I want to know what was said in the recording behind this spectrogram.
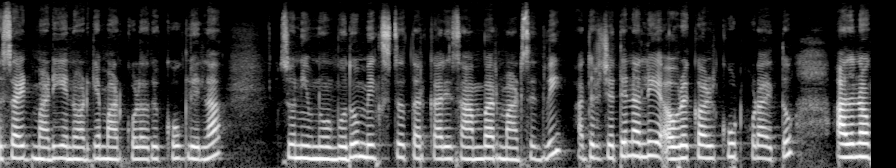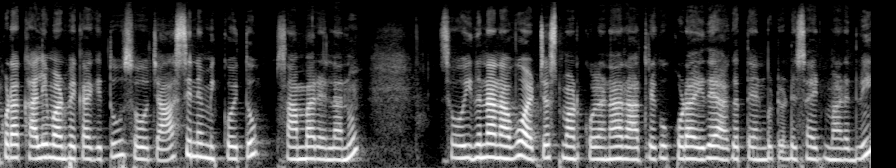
ಡಿಸೈಡ್ ಮಾಡಿ ಏನು ಅಡುಗೆ ಮಾಡ್ಕೊಳ್ಳೋದಕ್ಕೆ ಹೋಗಲಿಲ್ಲ. ಸೊ ನೀವು ನೋಡ್ಬೋದು ಮಿಕ್ಸ್ಡ್ ತರಕಾರಿ, ಸಾಂಬಾರು ಮಾಡಿಸಿದ್ವಿ. ಅದ್ರ ಜೊತೆಯಲ್ಲಿ ಅವರೆಕಾಳು ಕೂಟ್ ಕೂಡ ಇತ್ತು. ಅದನ್ನು ಕೂಡ ಖಾಲಿ ಮಾಡಬೇಕಾಗಿತ್ತು. ಸೊ ಜಾಸ್ತಿನೇ ಮಿಕ್ಕೋಯ್ತು ಸಾಂಬಾರೆಲ್ಲನೂ ಸೊ ಇದನ್ನು ನಾವು ಅಡ್ಜಸ್ಟ್ ಮಾಡ್ಕೊಳ್ಳೋಣ. ರಾತ್ರಿಗೂ ಕೂಡ ಇದೇ ಆಗುತ್ತೆ ಅಂದ್ಬಿಟ್ಟು ಡಿಸೈಡ್ ಮಾಡಿದ್ವಿ.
